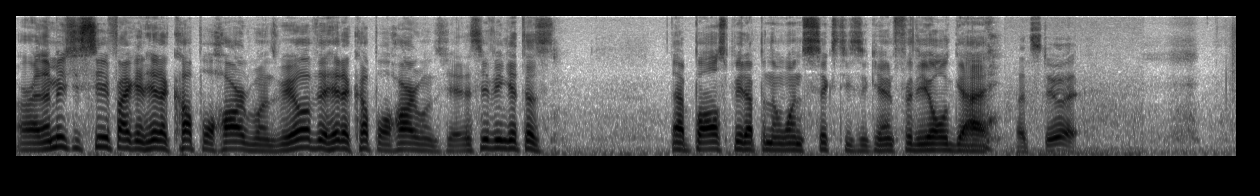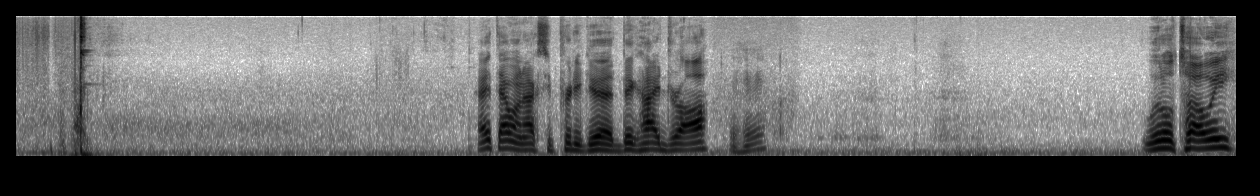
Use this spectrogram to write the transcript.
All right, let me just see if I can hit a couple hard ones. We all have to hit a couple hard ones, Jay. Let's see if we can get this, that ball speed up in the 160s again for the old guy. Let's do it. I hit that one actually pretty good. Big high draw. Mm -hmm. Little toey.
